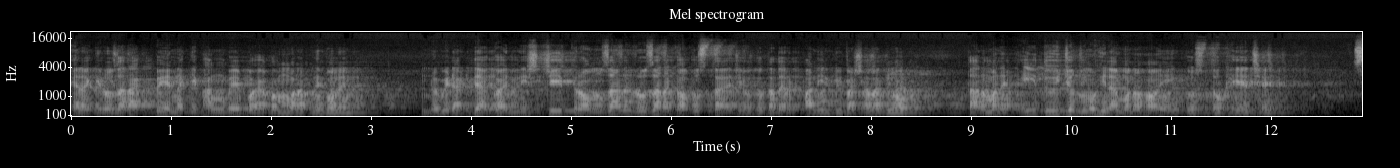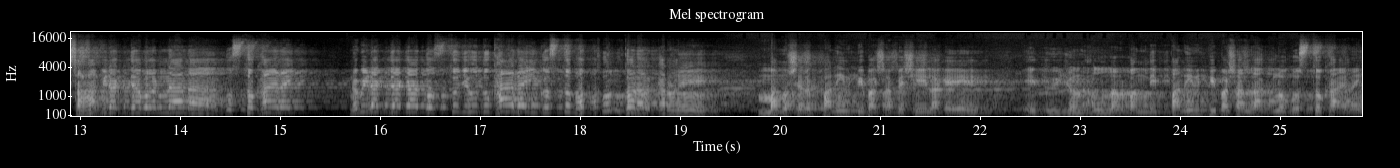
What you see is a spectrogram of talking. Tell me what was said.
এরা কি রোজা রাখবে নাকি ভাঙবে, পয়গম্বর আপনি বলেন। নবী ডাক দেয়া কয়, নিশ্চিত রমজান রোজা রাখা অবস্থায় যেহেতু তাদের পানির পিপাসা লাগল, তার মানে এই দুইজন মহিলা মনে হয় গোস্ত খেয়েছে। সাহাবি ডাক দেয়া বলেন, না না, গোস্ত খায় নাই। নবী ডাক মানুষের পানির পিপাসা বেশি লাগে। এই দুইজন আল্লাহর বান্দি পানির পিপাসা লাগল গোস্ত খায় নাই,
